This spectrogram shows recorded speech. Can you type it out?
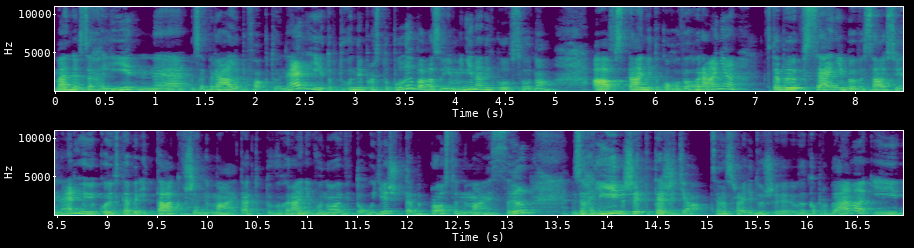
в мене взагалі не забирали по факту енергії, тобто вони просто були базою. мені на них було все одно. А в стані такого вигорання в тебе все ніби висасує енергію, якої в тебе і так вже немає. Так? Тобто вигорання воно від того є, що в тебе просто немає сил взагалі жити те життя. Це насправді дуже велика проблема. І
